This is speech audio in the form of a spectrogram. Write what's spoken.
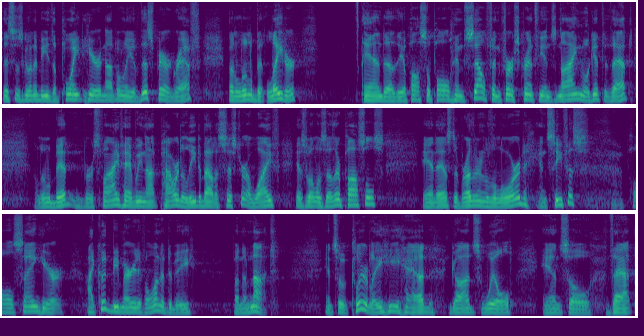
This is going to be the point here, not only of this paragraph, but a little bit later. And uh, the Apostle Paul himself in 1 Corinthians 9, we'll get to that a little bit. In verse 5, have we not power to lead about a sister, a wife, as well as other apostles? And as the brethren of the Lord and Cephas, Paul's saying here, I could be married if I wanted to be, but I'm not. And so clearly he had God's will, and so that,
